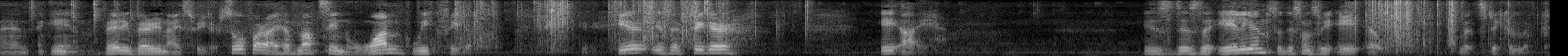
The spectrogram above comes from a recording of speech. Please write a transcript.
And again very very nice figure. So far I have not seen one weak figure. Okay, here is a figure AI is this the alien? So this must be AL let's take a look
